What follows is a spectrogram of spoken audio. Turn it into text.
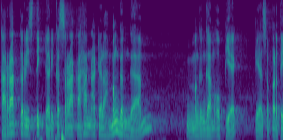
karakteristik dari keserakahan adalah menggenggam, menggenggam objek ya seperti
